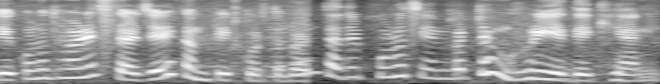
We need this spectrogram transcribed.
যে কোনো ধরনের সার্জারি কমপ্লিট করতে পারেন। তাদের পুরো চেম্বারটা ঘুরিয়ে দেখে আনি।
